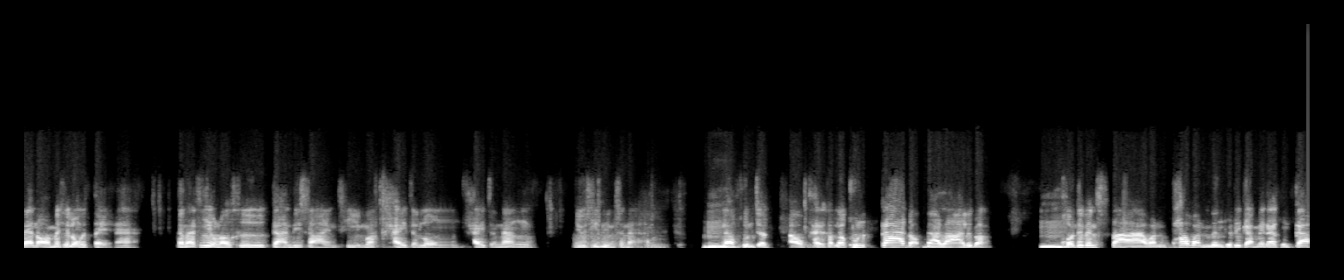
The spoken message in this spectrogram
แน่นอนไม่ใช่ลงไปเตะนะฮะแต่หน้าที่ของเราคือการดีไซน์ทีมว่าใครจะลงใครจะนั่งอยู่ที่ริมสนามอืมแล้วคุณจะเอาใครครับแล้วคุณกล้า drop ดาราหรือเปล่าอืมคนที่เป็น star วันถ้าวันหนึ่งพฤติกรรมไม่ได้คุณกล้า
